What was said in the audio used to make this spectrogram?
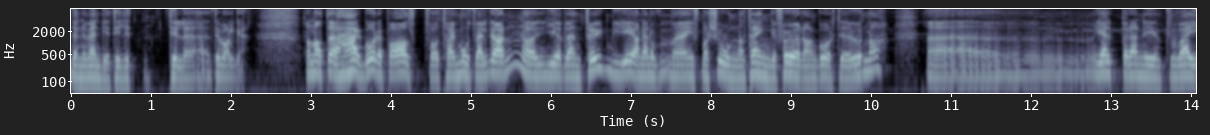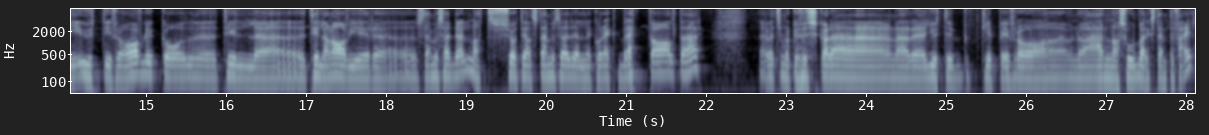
den nødvendige tilliten til, eh, til valget. Sånn at her går det på alt for å ta imot velgeren, og gir den trygg, gi han den informasjonen han trenger før han går til urna. Eh, hjelpe den i, på vei ut fra avlukket og eh, til, uh, til han avgir uh, stemmeseddelen. At, se til at stemmeseddelen er korrekt bretta og alt det der. Jeg vet ikke om dere husker det YouTube-klippet fra når Erna Solberg stemte feil?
